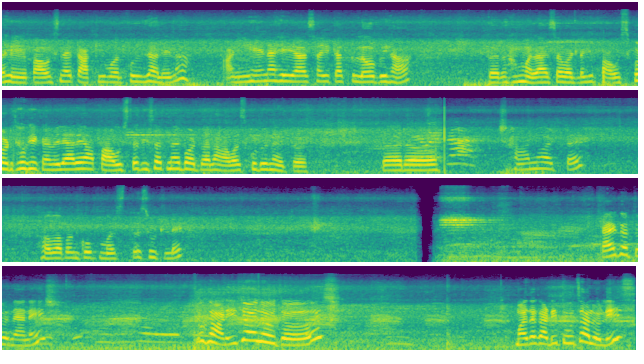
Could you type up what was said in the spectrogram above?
हे पाऊस नाही टाकी वरफुल झाले ना. आणि हे ना हे या साईडला क्लब आहे हा. तर मला असं वाटलं की पाऊस पडतो की काय? म्हणजे अरे हा पाऊस तर दिसत नाही पडताना आवाज कुठून येतोय? तर छान वाटतंय. हवा पण खूप मस्त सुटले. काय करतो ज्ञानेश? तू गाडी चालवतोस? माझा गाडी तू चालवलीस?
